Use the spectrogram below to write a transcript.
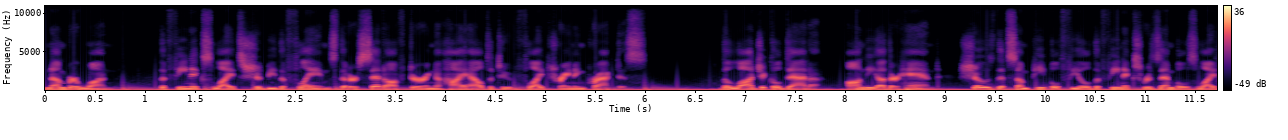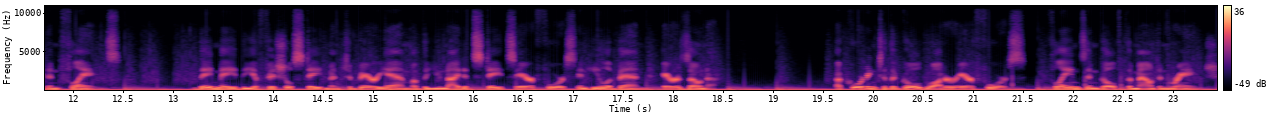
Number 1. The Phoenix lights should be the flames that are set off during a high altitude flight training practice. The logical data, on the other hand, shows that some people feel the Phoenix resembles light and flames. They made the official statement to Barry M. of the United States Air Force in Gila Bend, Arizona. According to the Goldwater Air Force, flames engulfed the mountain range.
